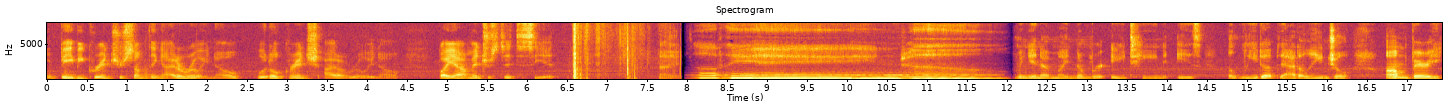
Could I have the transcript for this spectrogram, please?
a baby Grinch or something. I don't really know. Little Grinch. I don't really know, but yeah, I'm interested to see it. Coming in at my number 18 is Alita Battle Angel. I'm very,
